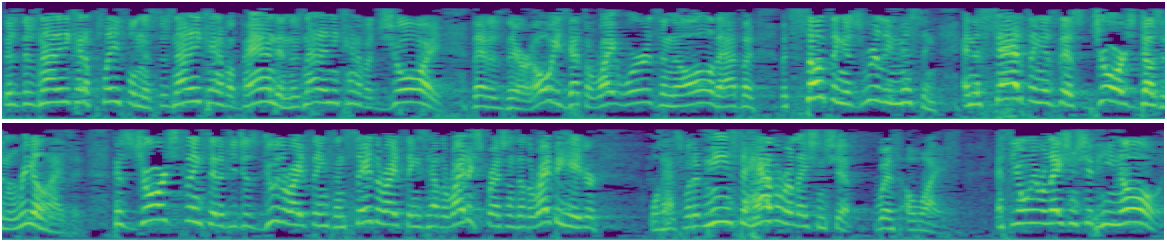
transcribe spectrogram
There's, there's not any kind of playfulness. There's not any kind of abandon. There's not any kind of a joy that is there. Oh, he's got the right words and all of that, but, but something is really missing. And the sad thing is this George doesn't realize it. Because George thinks that if you just do the right things and say the right things, have the right expressions, have the right behavior, well, that's what it means to have a relationship with a wife. That's the only relationship he knows.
